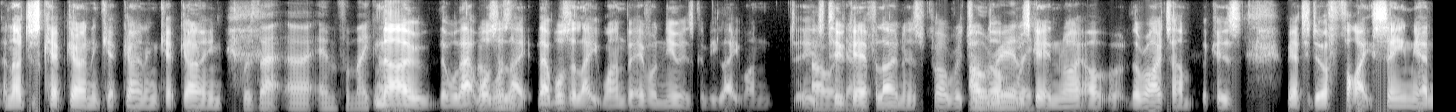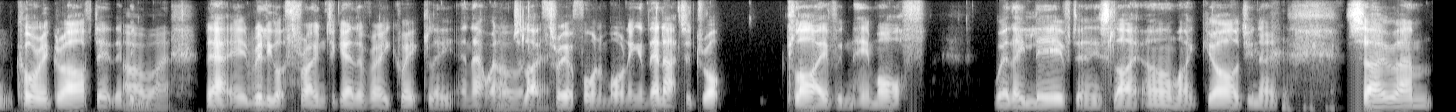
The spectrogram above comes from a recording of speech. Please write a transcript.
and I just kept going and kept going and kept going. Was that uh M for makeup? No, well, that Oh, was a late. That was a late one, but everyone knew it was going to be a late one. It was Oh, two okay. careful owners. Well, Richard Oh, Knott was getting right oh, the right ump because we had to do a fight scene. We hadn't choreographed it. They'd been, Oh right. they, it really got thrown together very quickly, and that went on Oh, to like three or four in the morning. And then I had to drop Clive and him off where they lived, and it's like, oh my god, you know. So um,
